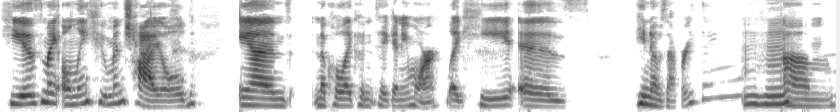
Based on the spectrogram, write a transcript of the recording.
he is my only human child. And Nicole, I couldn't take anymore. Like he is he knows everything. Mm-hmm. Um,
